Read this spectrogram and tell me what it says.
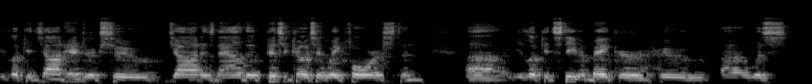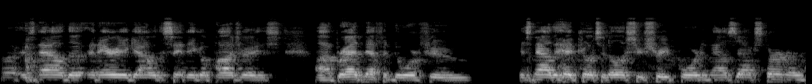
you look at John Hendricks, who John is now the pitching coach at Wake Forest, and uh, you look at Stephen Baker, who uh, was uh, is now the an area guy with the San Diego Padres. Uh, Brad Neffendorf, who is now the head coach at LSU Shreveport, and now Zach Sterner,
